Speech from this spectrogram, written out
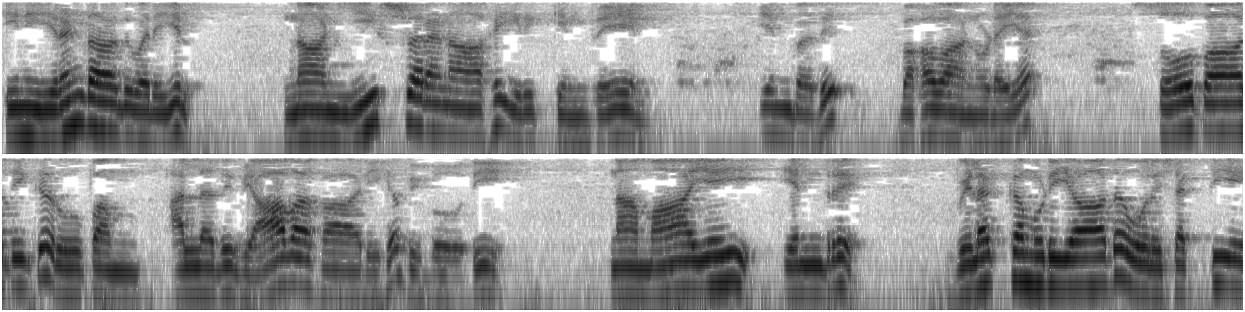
இனி இரண்டாவது வரியில் நான் ஈஸ்வரனாக இருக்கின்றேன் என்பது பகவானுடைய சோபாதிக ரூபம் அல்லது வியாவகாரிக விபூதி. நான் மாயை என்று விளக்க முடியாத ஒரு சக்தியை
